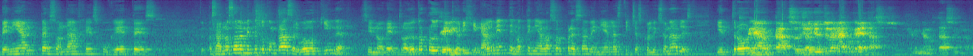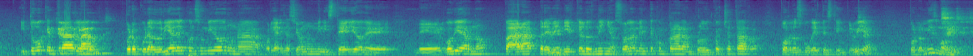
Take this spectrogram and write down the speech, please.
venían personajes, juguetes, o sea, no solamente tú comprabas el huevo Kinder, sino dentro de otro producto que originalmente no tenía la sorpresa, venían las fichas coleccionables. Y entró venían tazos. Yo, yo estuve en la época de tazos, que venían los tazos. Y tuvo que entrar la Procuraduría del Consumidor, una organización, un ministerio de, del gobierno, para prevenir que los niños solamente compraran productos chatarra por los juguetes que incluía. Por lo mismo. Sí, sí,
